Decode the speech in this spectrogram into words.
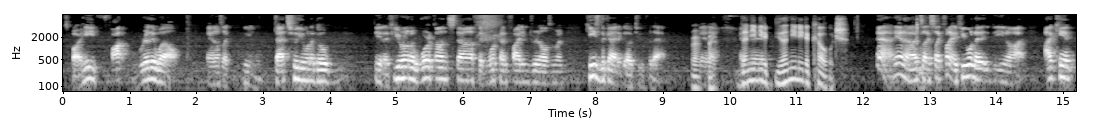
spar. He fought really well, and I was like, you know, that's who you want to go. You know, if you want to work on stuff and work on fighting drills, he's the guy to go to for that. Right. You know? Then you need a, then you need a coach. Yeah, you know, it's like, it's like fine if you want to. You know, I, I can't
